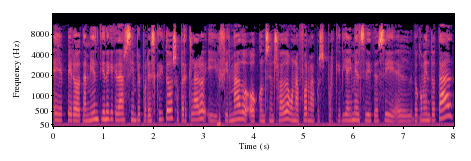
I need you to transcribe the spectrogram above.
eh, pero también tiene que quedar siempre por escrito, súper claro y firmado o consensuado de alguna forma, pues porque vía email se dice sí, el documento tal,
